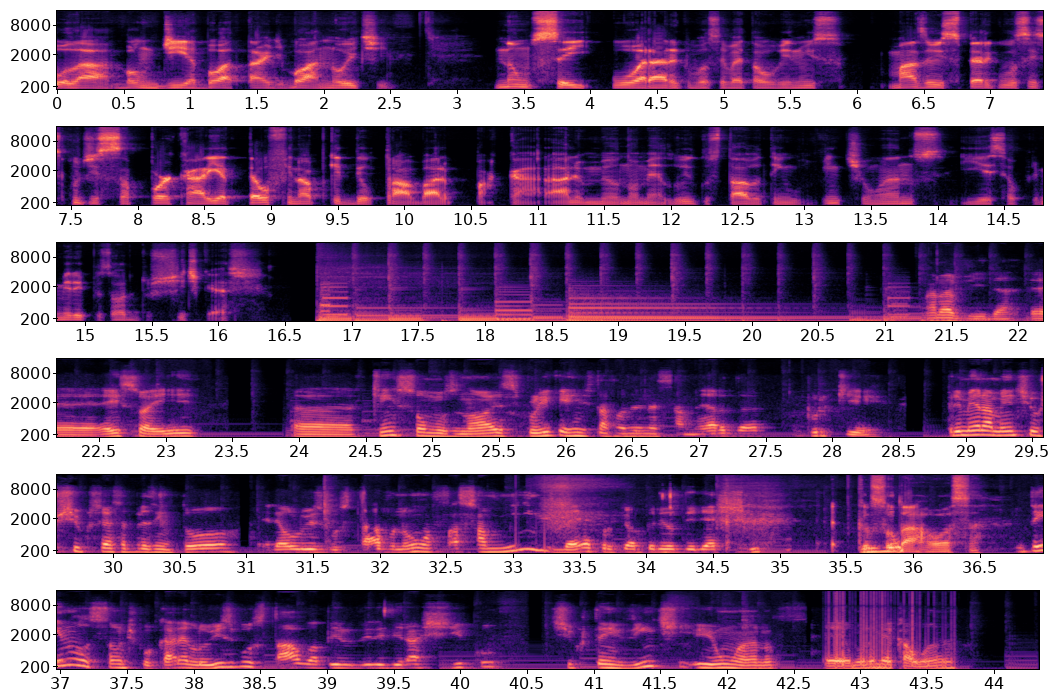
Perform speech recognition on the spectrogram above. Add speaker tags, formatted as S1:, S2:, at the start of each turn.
S1: Olá, bom dia, boa tarde, boa noite. Não sei o horário que você vai estar ouvindo isso, mas eu espero que você escute essa porcaria até o final, porque deu trabalho pra caralho. Meu nome é Luiz Gustavo, tenho 21 anos e esse é o primeiro episódio do Shitcast.
S2: Maravilha. É, é isso aí. Uh, quem somos nós? Por que, que a gente tá fazendo essa merda? Por quê? Primeiramente, o Chico já se apresentou. Ele é o Luiz Gustavo. Não faço a mínima ideia porque o apelido dele é Chico.
S1: É porque eu sou da roça.
S2: Não tem noção, tipo, o cara é Luiz Gustavo, o apelido dele vira Chico. Chico tem 21 anos. É, meu nome é Cauã.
